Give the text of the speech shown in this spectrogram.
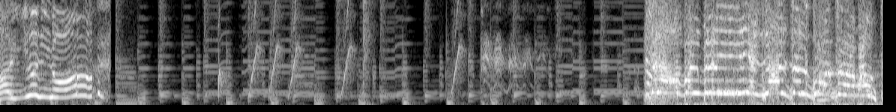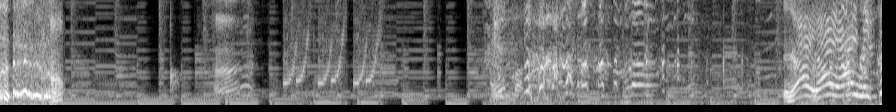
아이야야. 난전 고스마 마우트 야이 야이 야이 미스터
